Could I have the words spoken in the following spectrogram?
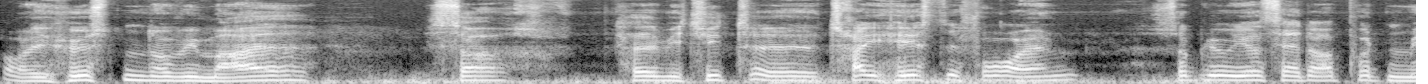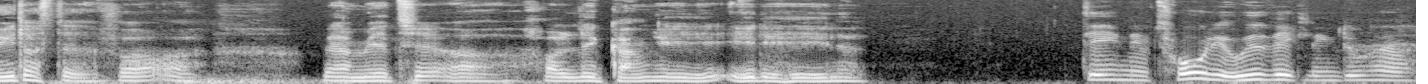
og i høsten, når vi meget, så havde vi tit øh, tre heste foran. Så blev jeg sat op på den midterste for at være med til at holde lidt gang i, i det hele. Det er en utrolig udvikling, du har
